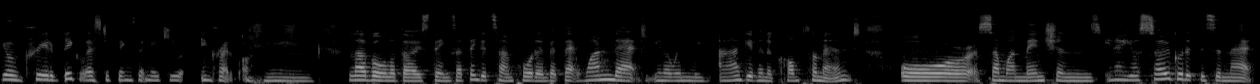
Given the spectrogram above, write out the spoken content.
you'll create a big list of things that make you incredible. Mm. Love all of those things. I think it's so important. But that one that, you know, when we are given a compliment or someone mentions, you know, you're so good at this and that,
